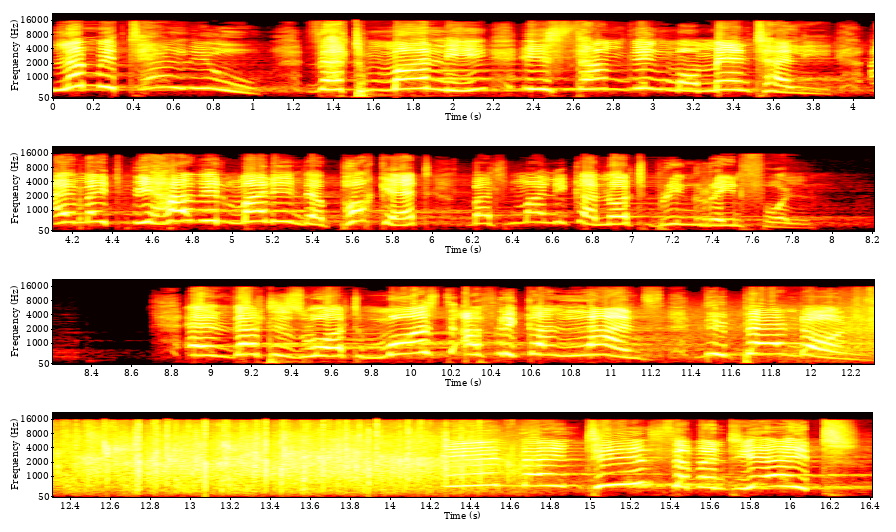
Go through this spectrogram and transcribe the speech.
Let me tell you that money is something momentarily. I might be having money in the pocket, but money cannot bring rainfall. And that is what most African lands depend on. In 1978,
